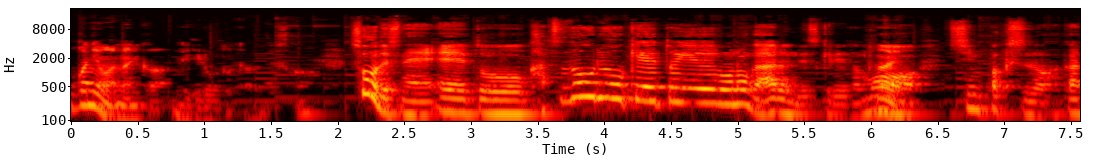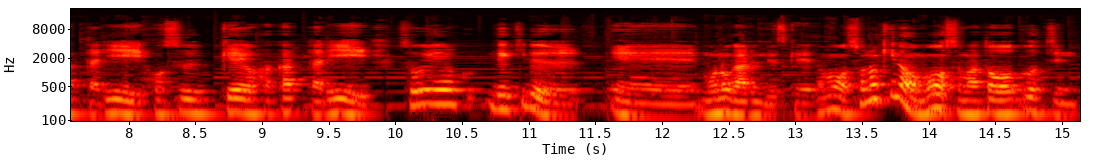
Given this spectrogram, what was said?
他には何かできることってあるんですか？そうですね。えっ、と、活動量計というものがあるんですけれども、はい心拍数を測ったり、歩数計を測ったり、そういうできる、えーものがあるんですけれども、その機能もスマートウォッチ、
